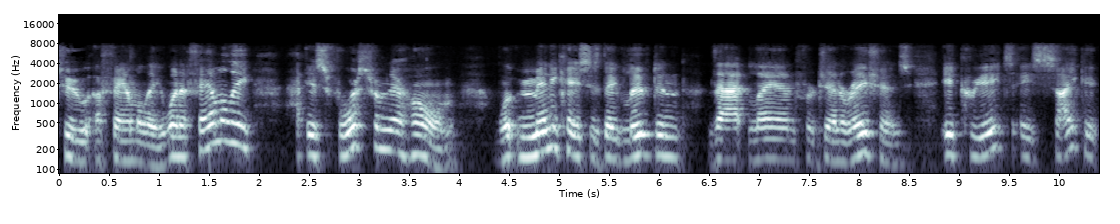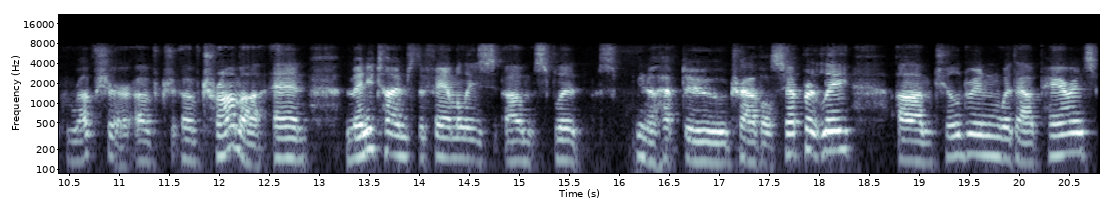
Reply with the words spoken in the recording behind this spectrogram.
to a family. When a family is forced from their home, in many cases they've lived in that land for generations, it creates a psychic rupture of, of trauma. And many times the families um, split, you know, have to travel separately, um, children without parents.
